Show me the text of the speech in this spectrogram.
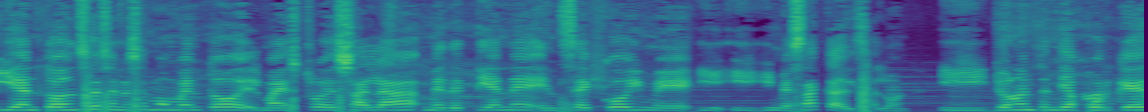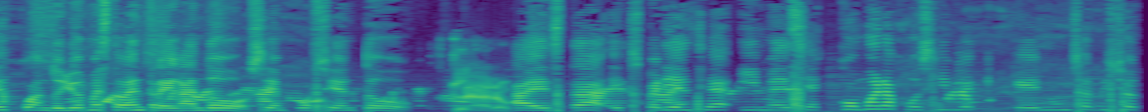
Y entonces en ese momento el maestro de sala me detiene en seco y me y, y me saca del salón. Y yo no entendía por qué cuando yo me estaba entregando 100% claro. a esta experiencia y me decía cómo era posible que, en un servicio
